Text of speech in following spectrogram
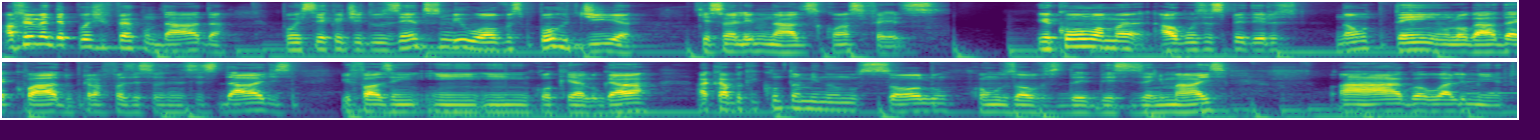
A fêmea, depois de fecundada, põe cerca de 200 mil ovos por dia, que são eliminados com as fezes. E como alguns hospedeiros não têm um lugar adequado para fazer suas necessidades e fazem em, em, qualquer lugar, acaba que contaminando o solo com os ovos de, desses animais, a água, o alimento.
